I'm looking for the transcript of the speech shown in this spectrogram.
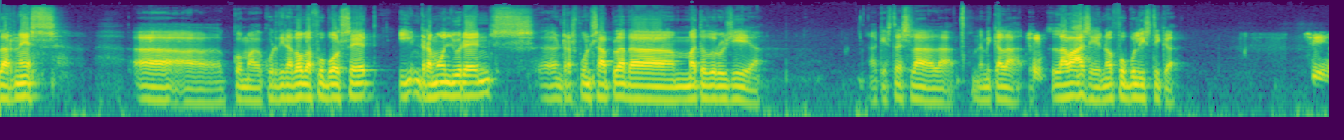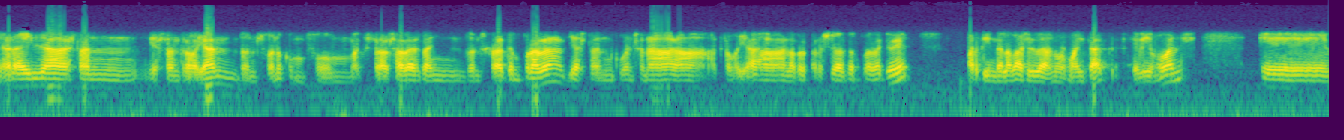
l'Ernest eh, com a coordinador de Futbol 7 i Ramon Llorenç, eh, responsable de metodologia. Aquesta és la, la, una mica la, la base no, futbolística. Sí, ara ells ja estan, ja estan treballant, doncs, bueno, com som extralçades d'any doncs, cada temporada, ja estan començant a, a treballar la preparació de la temporada que ve, partint de la base de la normalitat, que dèiem abans. Eh,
